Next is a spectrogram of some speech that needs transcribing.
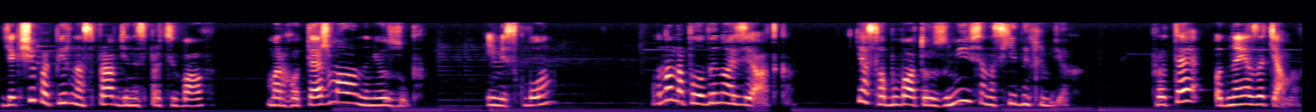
Якщо папір насправді не спрацював, Марго теж мала на нього зуб. І міс Клон, вона наполовину азіатка. Я слабувато розуміюся на східних людях. Проте одне я затямив.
